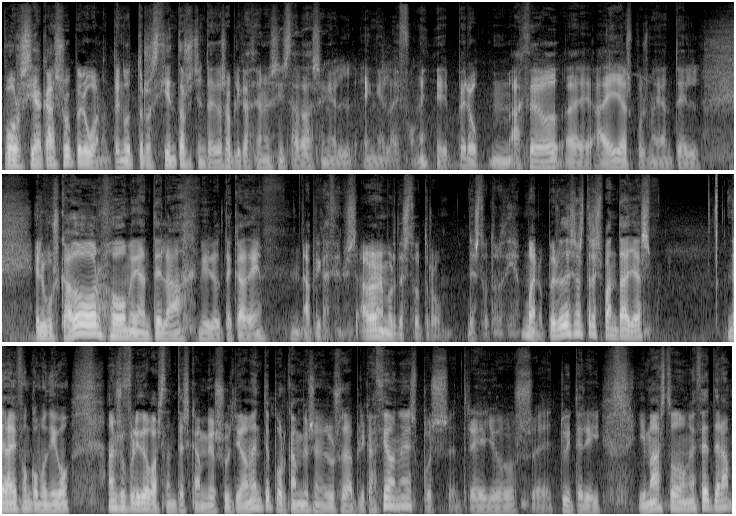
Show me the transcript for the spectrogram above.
por si acaso, pero bueno, tengo 382 aplicaciones instaladas en el, en el iPhone, ¿eh? Eh, pero mm, accedo eh, a ellas pues mediante el, buscador o mediante la biblioteca de aplicaciones. Hablaremos de esto, otro, de esto otro día. Bueno, pero de esas tres pantallas del iPhone, como digo, han sufrido bastantes cambios últimamente por cambios en el uso de aplicaciones, pues entre ellos Twitter y, y Mastodon, etcétera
